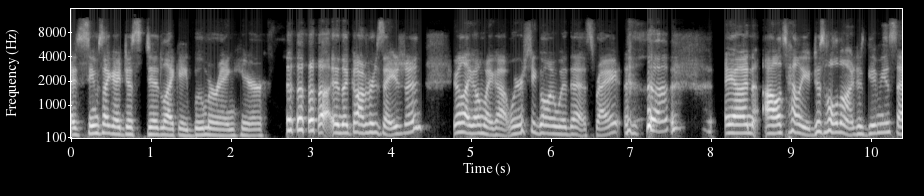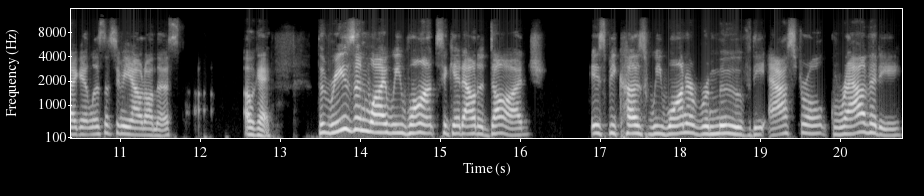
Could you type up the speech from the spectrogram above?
it seems like I just did like a boomerang here in the conversation. You're like, oh my God, where's she going with this? Right. and I'll tell you, just hold on, just give me a second, listen to me out on this. Okay. The reason why we want to get out of Dodge is because we want to remove the astral gravity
